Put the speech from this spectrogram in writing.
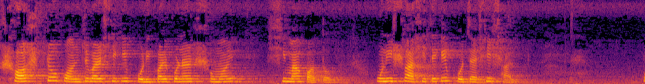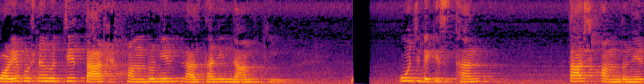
ষষ্ঠ পঞ্চবার্ষিকী পরিকল্পনার সময় সীমা কত? উনিশশো আশি থেকে পঁচাশি সাল। পরের প্রশ্ন হচ্ছে, তাস খন্দনের রাজধানীর নাম কি? উজবেকিস্তান, তাস খন্দনের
